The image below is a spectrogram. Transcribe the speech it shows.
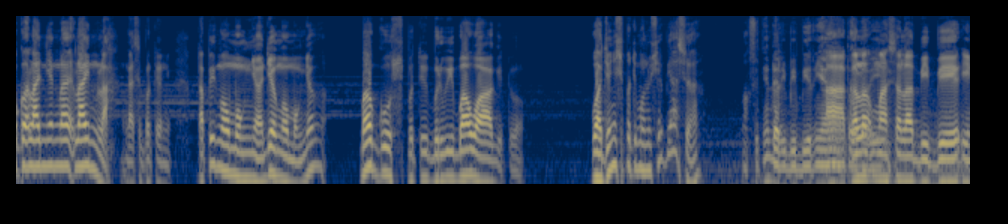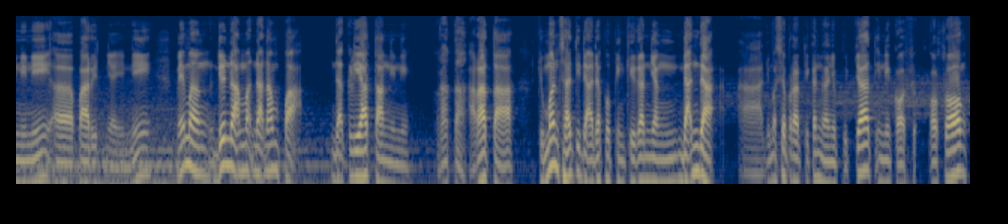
Pokok lain yang lain, lain lah nggak seperti ini. Tapi ngomongnya dia ngomongnya bagus, seperti berwibawa gitu. Wajahnya seperti manusia biasa. Maksudnya dari bibirnya? Ah, kalau dari... masalah bibir ini nih uh, paritnya ini, memang dia tidak tidak nampak, tidak kelihatan ini. Rata. Ah, rata. Cuman saya tidak ada pemikiran yang ndak-ndak. Ah, cuma saya perhatikan hanya pucat, ini kos- kosong.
